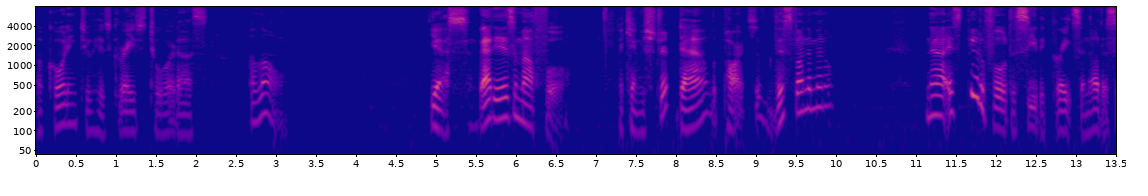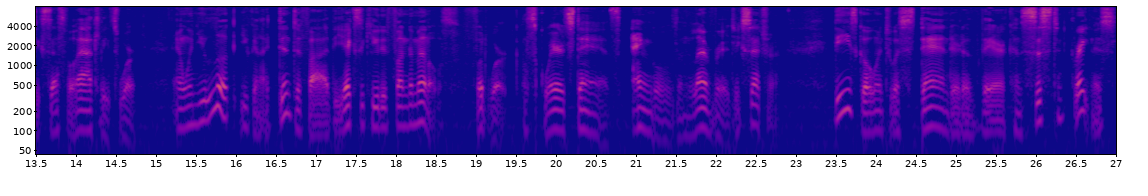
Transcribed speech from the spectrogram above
according to his grace toward us alone. Yes, that is a mouthful. But can we strip down the parts of this fundamental? Now, it's beautiful to see the greats and other successful athletes work, and when you look, you can identify the executed fundamentals footwork, a squared stance, angles, and leverage, etc. These go into a standard of their consistent greatness,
